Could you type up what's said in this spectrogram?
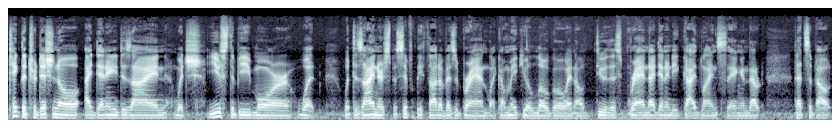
take the traditional identity design, which used to be more what what designers specifically thought of as a brand, like I'll make you a logo and I'll do this brand identity guidelines thing, and that that's about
